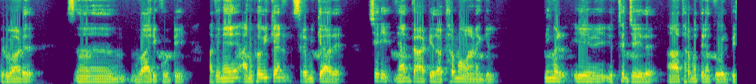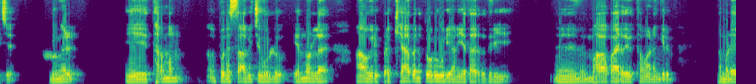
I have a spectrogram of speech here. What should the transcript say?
ഒരുപാട് വാരിക്കൂട്ടി അതിനെ അനുഭവിക്കാൻ ശ്രമിക്കാതെ ശരി ഞാൻ കാട്ടിയത് അധർമ്മമാണെങ്കിൽ നിങ്ങൾ ഈ യുദ്ധം ചെയ്ത് ആ അധർമ്മത്തിനെ തോൽപ്പിച്ച് നിങ്ങൾ ഈ ധർമ്മം പുനഃസ്ഥാപിച്ചുകൊള്ളൂ എന്നുള്ള ആ ഒരു പ്രഖ്യാപനത്തോടു കൂടിയാണ് യഥാർത്ഥത്തിൽ ഈ മഹാഭാരത യുദ്ധമാണെങ്കിലും നമ്മുടെ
